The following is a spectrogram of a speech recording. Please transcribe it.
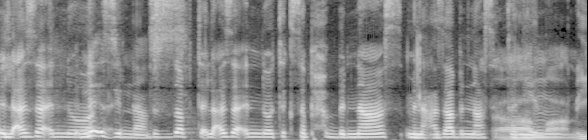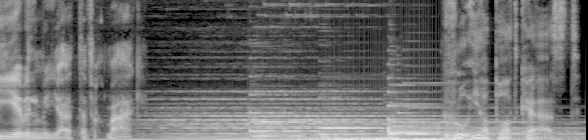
الاذى إنه نأذي الناس. بالضبط الاذى إنه تكسب حب الناس من عذاب الناس التانيين. الله مية بالمية أتفق معك. رؤيا بودكاست.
